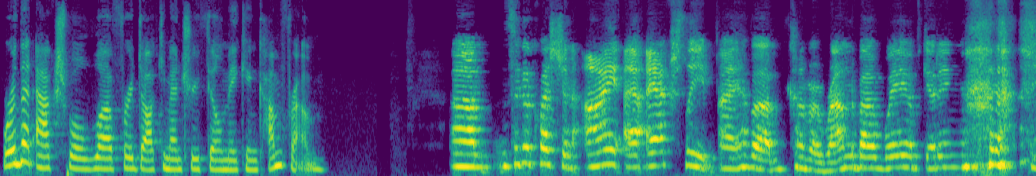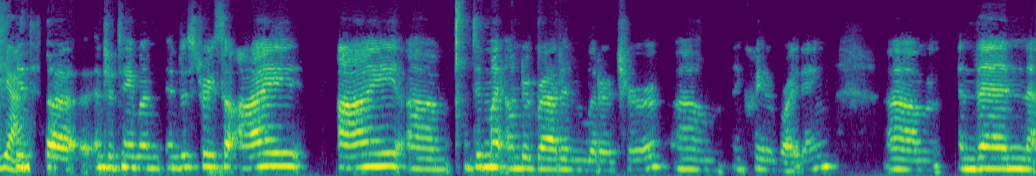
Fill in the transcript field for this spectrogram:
where that actual love for documentary filmmaking come from? Um, it's a good question. I, I actually I have a kind of a roundabout way of getting yeah. into the entertainment industry. So I I um, did my undergrad in literature um, and creative writing um, and then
